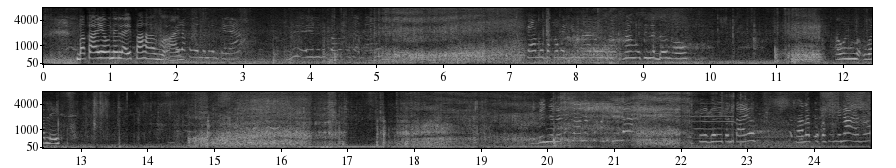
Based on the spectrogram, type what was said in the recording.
Baka ayaw nila ipahango ay. Wala kuya Manuel kaya? Ay, ayun nila pa sa ano. Kamo baka may ginangalo hango sila doon oh. Awan mo, walis. Sabihin nyo na rin, hanap po kasi nila. Pinagalitan tayo. Hanap po kasi nila, ano?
